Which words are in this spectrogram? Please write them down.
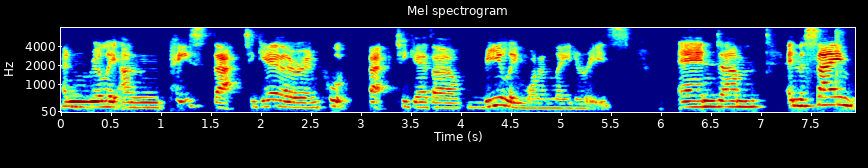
and really unpieced that together and put back together really what a leader is. And um, in the same,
